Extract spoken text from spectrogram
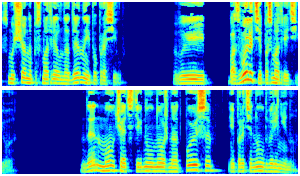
смущенно посмотрел на Дэна и попросил. Вы позволите посмотреть его? Дэн молча отстегнул ножны от пояса и протянул дворянину.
